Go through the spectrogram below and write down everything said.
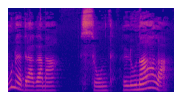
Bună, draga mea! Sunt Lunala!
